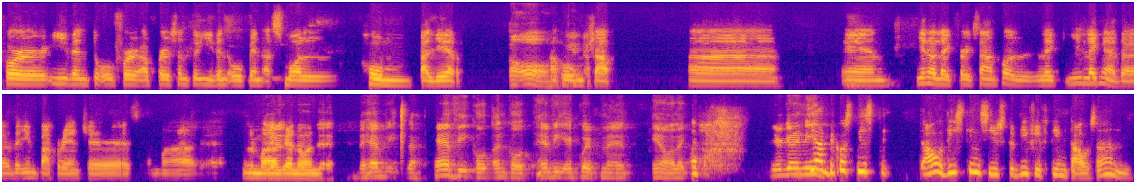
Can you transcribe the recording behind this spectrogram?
for even to for a person to even open a small home talyer, Oh, a home shop. Uh, and you know, like for example, like you like nga the the impact wrenches and mga, and mga ganon. The, the heavy, the heavy quote unquote heavy equipment. You know, like you're gonna need. Yeah, because these oh these things used to be fifteen thousand.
